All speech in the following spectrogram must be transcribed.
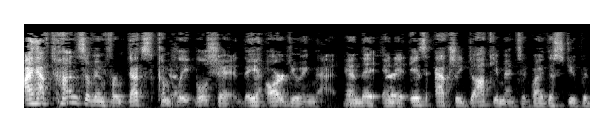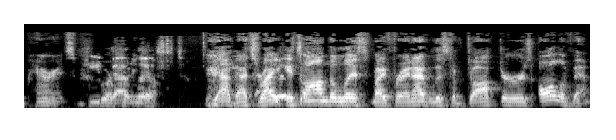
I, have tons of information. That's complete yeah. bullshit. They are doing that, and they and it is actually documented by the stupid parents Keep who are putting list. Yeah, that's right. It's on the list, my friend. I have a list of doctors, all of them,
